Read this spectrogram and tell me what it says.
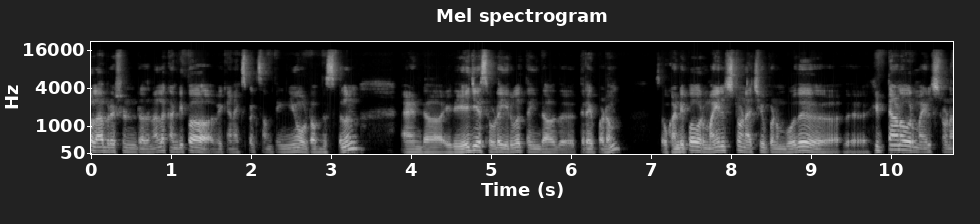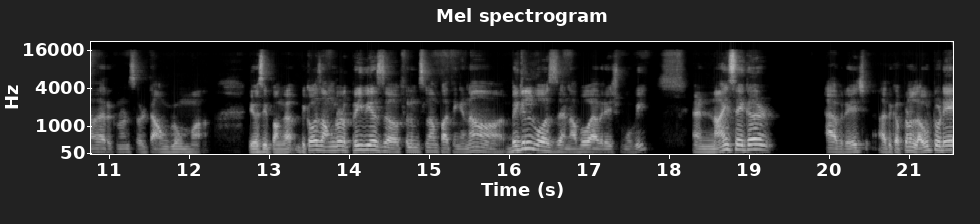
கொலாபரேஷன்றதுனால கண்டிப்பாக we can expect something new out of this film and இது ஏஜிஎஸோட இருபத்தைந்தாவது திரைப்படம். ஸோ கண்டிப்பாக ஒரு மைல் ஸ்டோன் அச்சீவ் பண்ணும்போது அது ஹிட்டான ஒரு மைல் ஸ்டோனாக தான் இருக்கணும்னு சொல்லிட்டு அவங்களும் யோசிப்பாங்க. பிகாஸ் அவங்களோட ப்ரீவியஸ் ஃபிலிம்ஸ்லாம் பார்த்தீங்கன்னா Bigil was an above average movie and Naisekar average அதுக்கப்புறம் லவ் டுடே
